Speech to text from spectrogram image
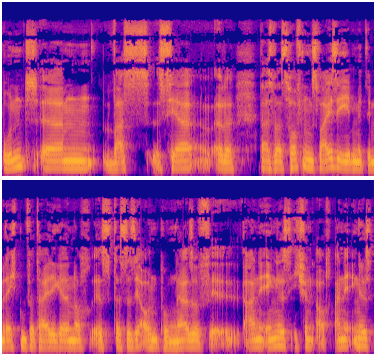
Und ähm, was sehr oder was was hoffnungsweise eben mit dem rechten Verteidiger noch ist, das ist ja auch ein Punkt. Ne? Also Arne Engels, ich finde auch Arne Engels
